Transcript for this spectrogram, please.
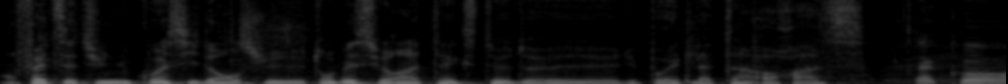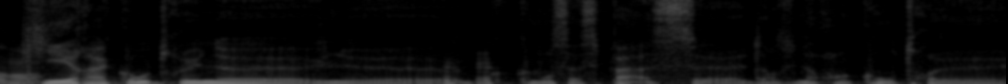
en fait, c'est une coïncidence. Je suis tombé sur un texte de, du poète latin Horace qui raconte une, comment ça se passe dans une rencontre euh,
